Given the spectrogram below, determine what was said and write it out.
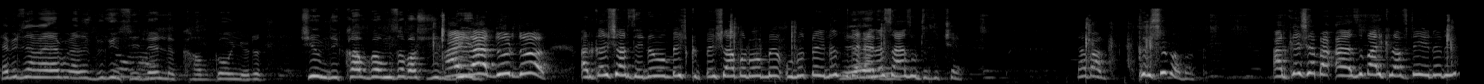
Hepinize merhaba arkadaşlar. Bugün sizlerle kavga oynuyoruz. Şimdi kavgamıza başlıyoruz. Hayır ya dur dur. Arkadaşlar Zeynep 15 45 abone olmayı unutmayınız. Bir de Evet. Enes Ayaz 33'e. Ya bak kaşıma bak. Arkadaşlar ben Ayaz'ı Minecraft'ta yenerim.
